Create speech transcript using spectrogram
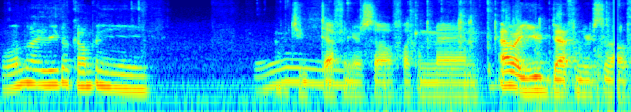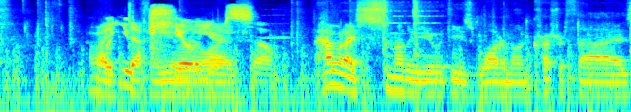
What my illegal company? Would you deafen yourself like a man? How about you deafen yourself? How about But you deafen you kill in real life? yourself. How would I smother you with these watermelon crusher thighs?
